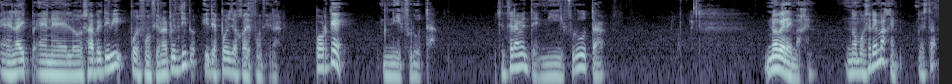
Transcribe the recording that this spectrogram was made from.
en el, en los Apple TV, pues funciona al principio y después dejó de funcionar. ¿Por qué? Ni fruta. Sinceramente, ni fruta. No ve la imagen. No muestra la imagen. Ya está.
